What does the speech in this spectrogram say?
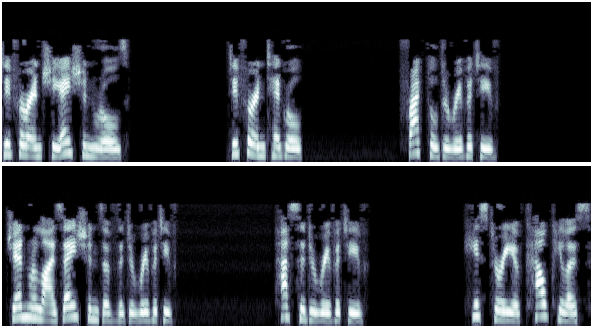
Differentiation rules. Differintegral. Fractal derivative. Generalizations of the derivative. Hasse derivative. History of calculus.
